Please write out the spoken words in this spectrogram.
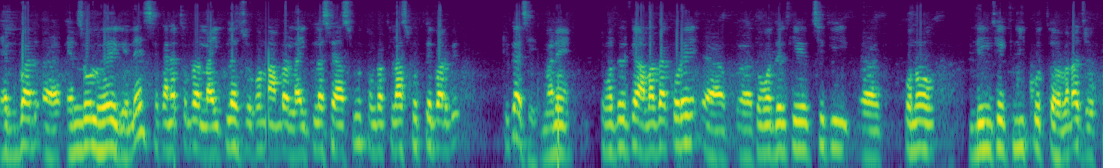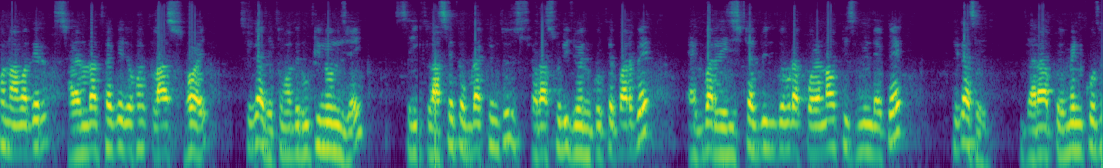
একবার এনরোল হয়ে গেলে সেখানে তোমরা লাইভ ক্লাস যখন আমরা লাইভ ক্লাসে আসব, তোমরা ক্লাস করতে পারবে, ঠিক আছে? মানে তোমাদেরকে আলাদা করে তোমাদেরকে হচ্ছে কি কোনো লিঙ্কে ক্লিক করতে হবে না। যখন আমাদের সাড়ে থেকে, যখন ক্লাস হয়, ঠিক আছে, তোমাদের রুটিন অনুযায়ী, সেই ক্লাসে তোমরা কিন্তু সরাসরি জয়েন করতে পারবে। একবার রেজিস্টার যদি তোমরা করে নাও টিচমিন্ট অ্যাপে ঠিক আছে? যারা পেমেন্ট করছ,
